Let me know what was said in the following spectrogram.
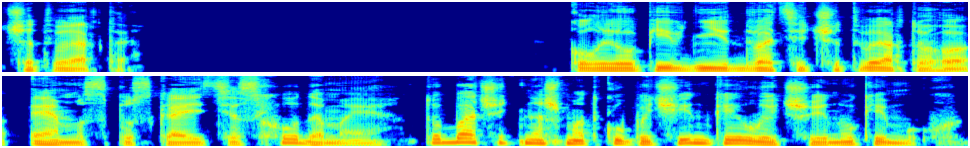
Четверте. Коли півдні 24-го М спускається сходами, то бачить на шматку печінки личину кимух.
